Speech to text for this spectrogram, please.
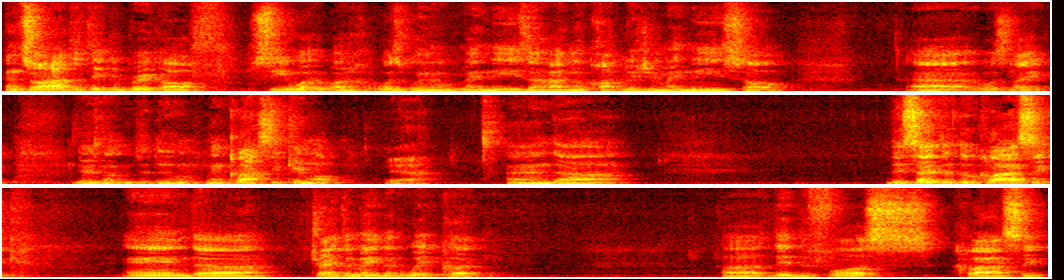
And so I had to take a break off, see what what was going on with my knees. I had no cartilage in my knees, so uh, it was like there's nothing to do. Then classic came up, Yeah. and uh, decided to do classic, and uh, trying to make that weight cut. Uh, did the first classic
